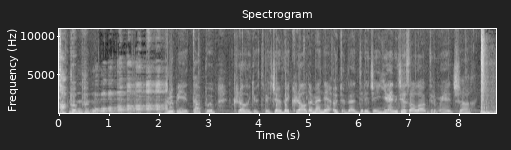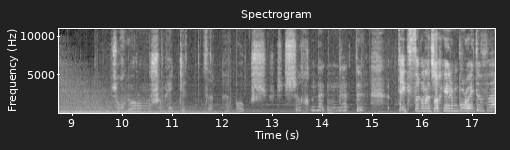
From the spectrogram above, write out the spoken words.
tapıb Ruby'yi tapıb krala götürəcəm və kral da məni ödülləndirəcək, yəni cəzalandırmayacaq. Nerede? Tek sığınacak yerim buraydı ve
